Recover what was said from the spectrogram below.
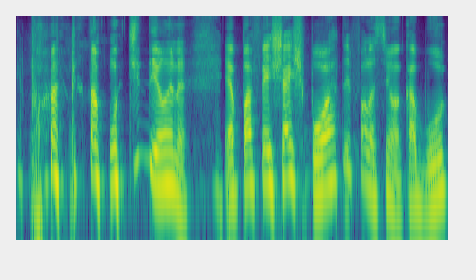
Pô, pelo amor de Deus, né? É pra fechar as portas e falar assim, ó, acabou.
